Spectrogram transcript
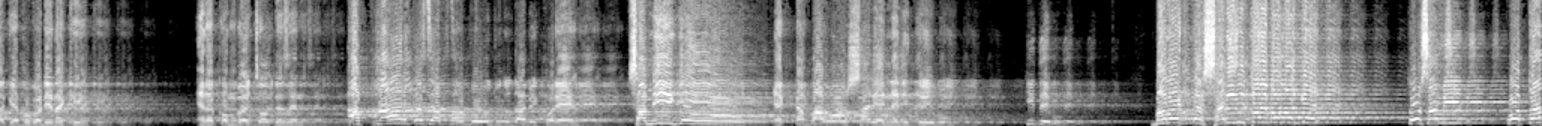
তাকে পকেটে নাকি? এরকম ভাবে চলতেছেন। আপনার কাছে আপনার বউ যদি দাবি করে, স্বামী গো, একটা ভালো শাড়ি এনে দিতে হইব। কি দেব? ভালো একটা শাড়ি দিতে হইব আমাকে? তো স্বামী, কথা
